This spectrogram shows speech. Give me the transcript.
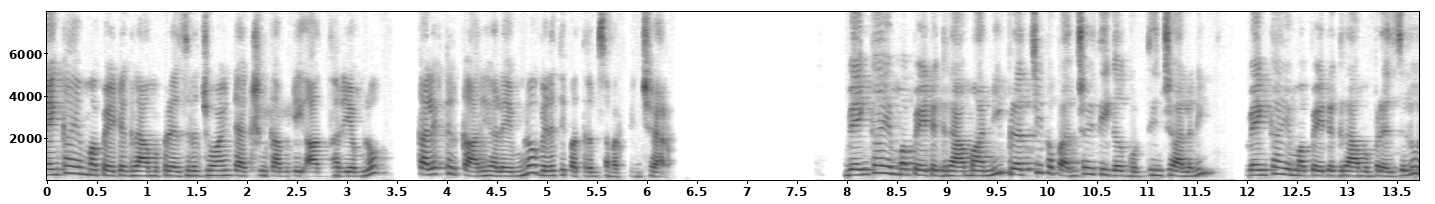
వెంకాయమ్మపేట గ్రామ ప్రజల జాయింట్ యాక్షన్ కమిటీ ఆధ్వర్యంలో కలెక్టర్ కార్యాలయంలో వినతి పత్రం సమర్పించారు. వెంకాయమ్మపేట గ్రామాన్ని ప్రత్యేక పంచాయతీగా గుర్తించాలని వెంకాయమ్మపేట గ్రామ ప్రజలు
